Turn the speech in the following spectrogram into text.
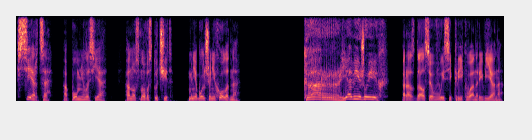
«Сердце!» — опомнилась я. «Оно снова стучит. Мне больше не холодно». «Карр, я вижу их!» — раздался ввыси крик Ван Ривьяна.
